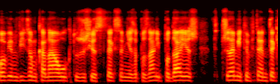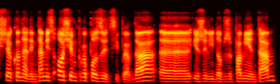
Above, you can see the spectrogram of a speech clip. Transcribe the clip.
powiem widzom kanału, którzy się z tekstem nie zapoznali, podajesz przynajmniej w tym tekście o Konedym. Tam jest osiem propozycji, prawda, e, jeżeli dobrze pamiętam.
